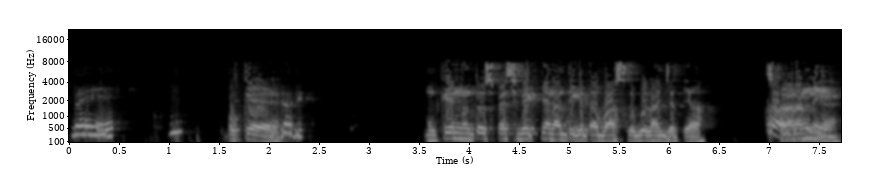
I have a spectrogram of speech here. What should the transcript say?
Baik. Oke. jadi Mungkin untuk spesifiknya nanti kita bahas lebih lanjut ya. Sekarang nih.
